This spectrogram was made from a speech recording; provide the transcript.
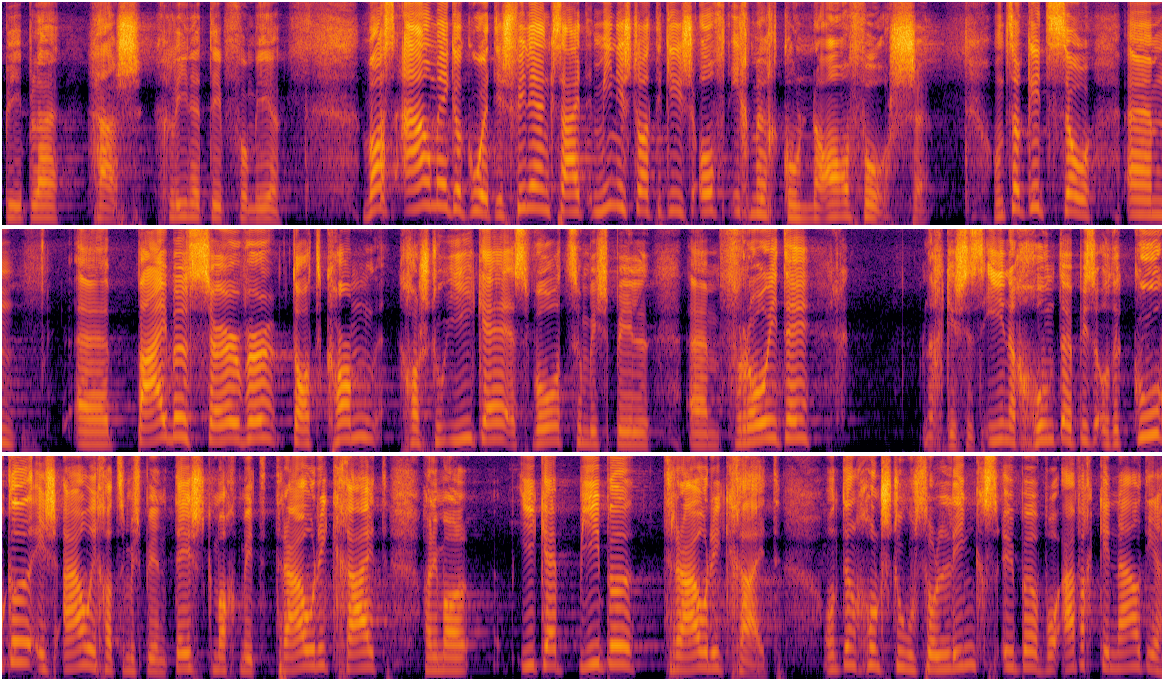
Bibel hast. Kleiner Tipp von mir. Was auch mega gut ist, viele haben gesagt, meine Strategie ist oft, ich möchte nachforschen. Und so gibt es so ähm, äh, bibleserver.com, kannst du eingeben, ein Wort zum Beispiel ähm, Freude, dann gehst du es ein, dann kommt etwas. Oder Google ist auch, ich habe zum Beispiel einen Test gemacht mit Traurigkeit, habe ich mal eingegeben, Bibel, Traurigkeit. Und dann kommst du so Links über, wo einfach genau dir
